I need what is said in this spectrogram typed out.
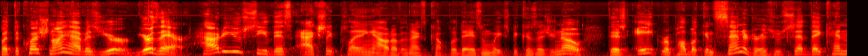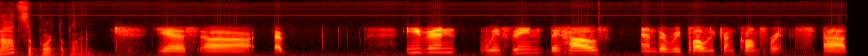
But the question I have is you're you're there. How do you see this actually playing out over the next couple of days and weeks? Because as you know, there's eight Republican senators who said they cannot support the plan. Yes, uh, uh, even within the House and the Republican conference. Uh,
